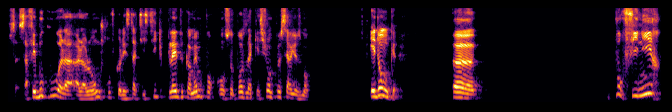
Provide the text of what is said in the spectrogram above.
ça, fait beaucoup à la, longue. Je trouve que les statistiques plaident quand même pour qu'on se pose la question un peu sérieusement. Et donc, euh, pour finir,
